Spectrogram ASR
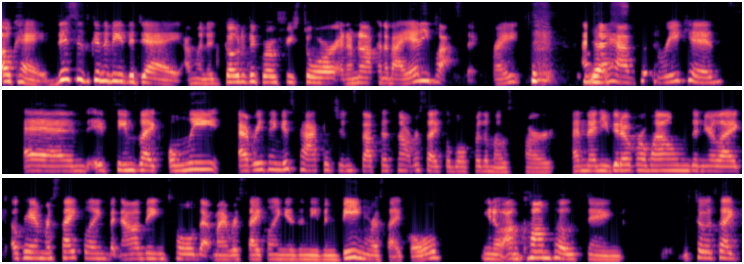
okay, this is going to be the day. I'm going to go to the grocery store and I'm not going to buy any plastic, right? And yes. I have three kids and it seems like only everything is packaged in stuff that's not recyclable for the most part. And then you get overwhelmed and you're like, okay, I'm recycling, but now I'm being told that my recycling isn't even being recycled. You know, I'm composting. So it's like,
